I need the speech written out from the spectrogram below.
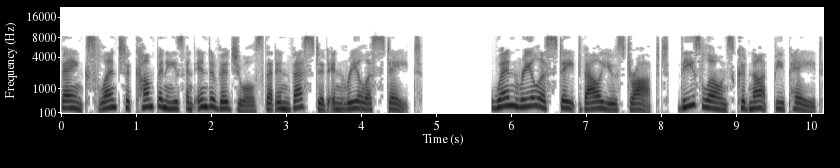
banks lent to companies and individuals that invested in real estate. When real estate values dropped, these loans could not be paid.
